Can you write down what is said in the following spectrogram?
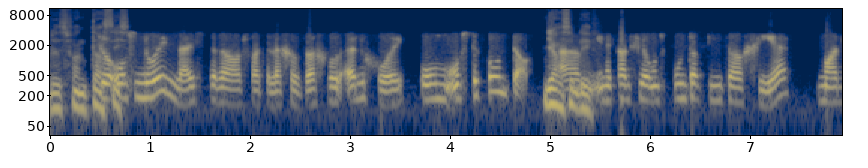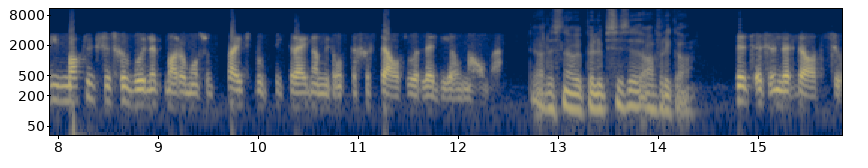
dit is So fantasties. ons nooi luisteraars wat hulle gewig wil ingooi om ons te kontak. Ja, asseblief. Um, en ek kan vir ons kontakdetail gee, maar die maklikste is gewoonlik maar om ons op Facebook te kry en dan met ons te gesels oor hulle deelname. Ja, dis nou Epilepsie Suid-Afrika. Dit is inderdaad so.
